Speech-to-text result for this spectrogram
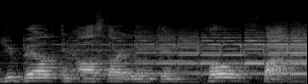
you build an all-star LinkedIn profile.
